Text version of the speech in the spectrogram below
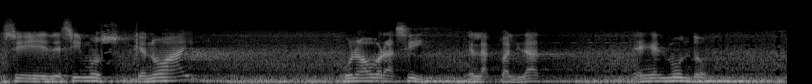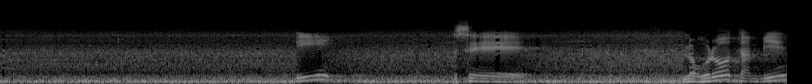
si decimos que no hay una obra así en la actualidad en el mundo. Y se logró también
